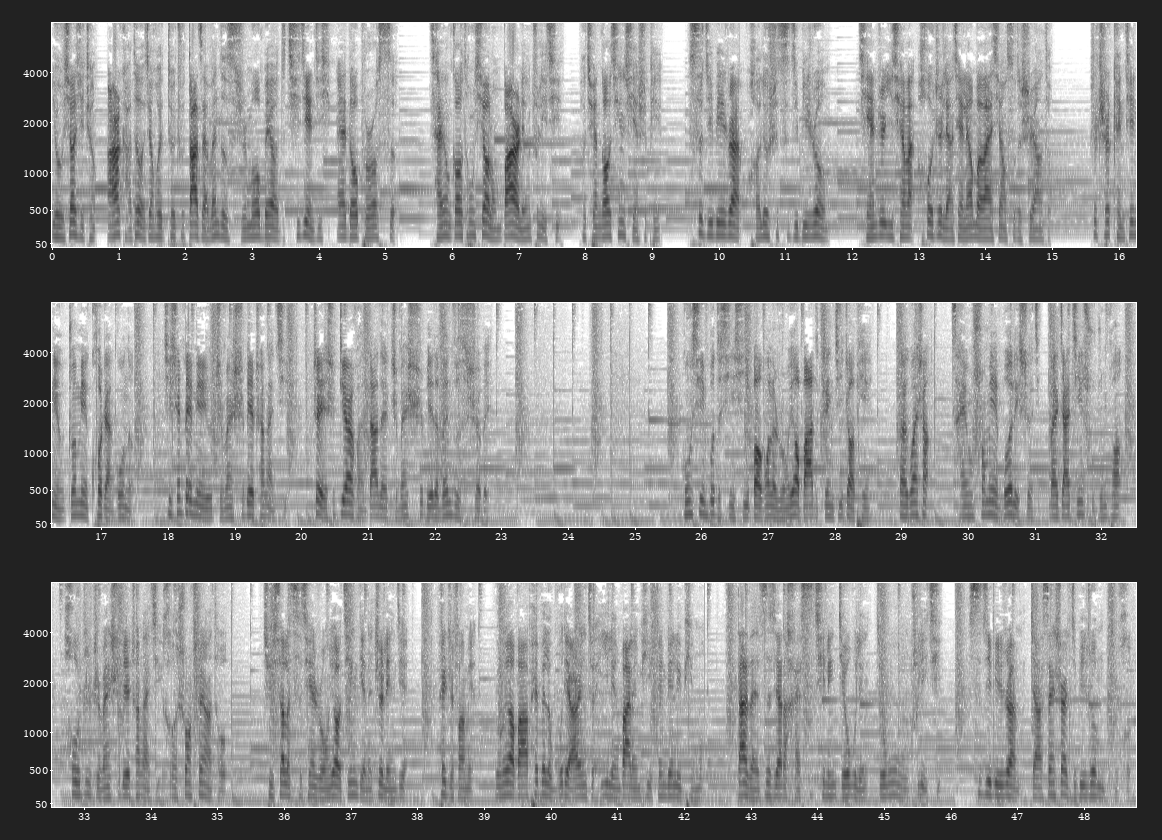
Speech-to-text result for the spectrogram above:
有消息称，阿尔卡特将会推出搭载 Windows 10 Mobile 的旗舰机型 Idol Pro 4，采用高通骁龙820处理器和全高清显示屏，4GB RAM 和 64GB ROM，前置1000万，后置2200万像素的摄像头，支持 Continue 桌面扩展功能，机身背面有指纹识别传感器，这也是第二款搭载指纹识别的 Windows 设备。工信部的信息曝光了荣耀8的真机照片，外观上。采用双面玻璃设计，外加金属中框，后置指纹识别传感器和双摄像头，取消了此前荣耀经典的智零件。配置方面，荣耀八配备了5.2英寸 1080p 分辨率屏幕，搭载自家的海思麒麟950、955处理器，4GB RAM 加 32GB ROM 组合，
